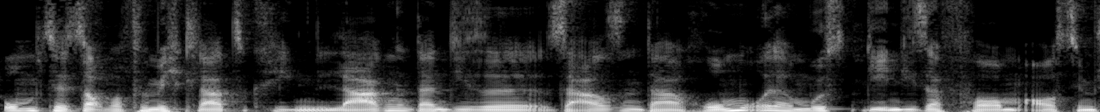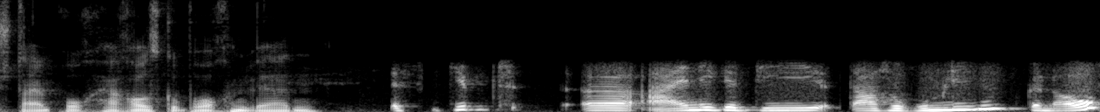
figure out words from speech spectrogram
Um es jetzt auch mal für mich klar zu kriegen, lagen dann diese Sarsen da rum oder mussten die in dieser Form aus dem Steinbruch herausgebrochen werden? Es gibt äh, einige, die da so rumliegen, genau.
